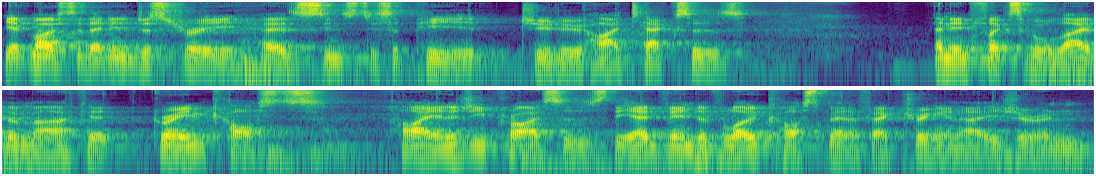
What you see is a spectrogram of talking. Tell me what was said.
yet most of that industry has since disappeared due to high taxes, an inflexible labour market, green costs, high energy prices, the advent of low-cost manufacturing in Asia and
